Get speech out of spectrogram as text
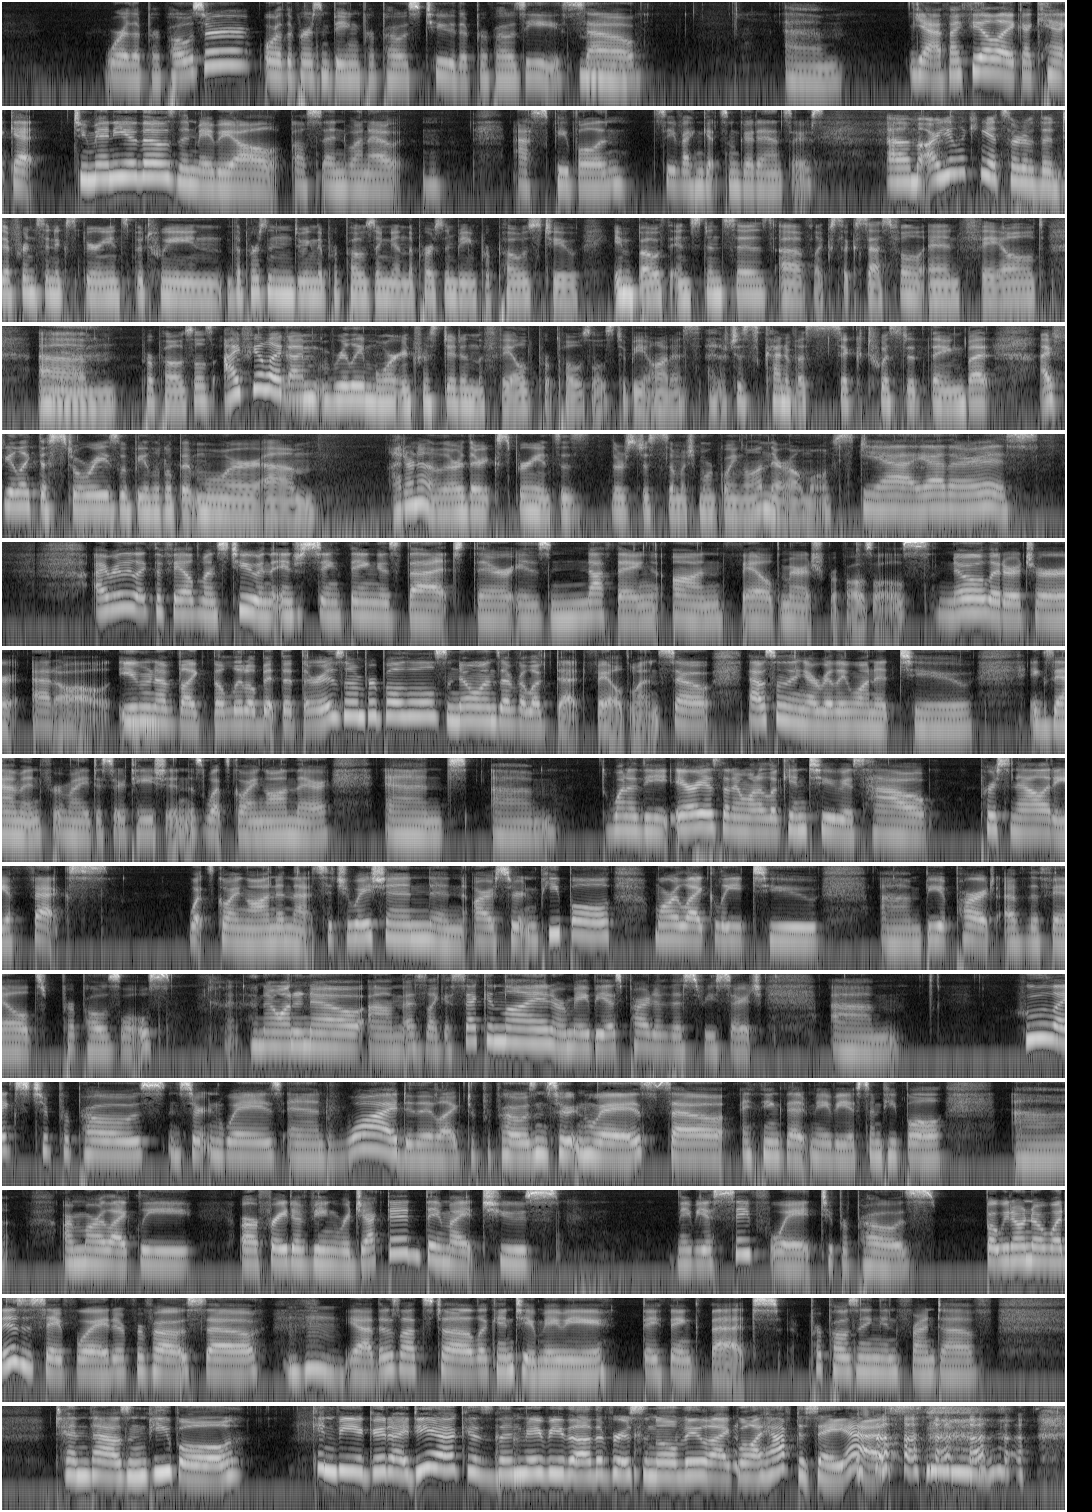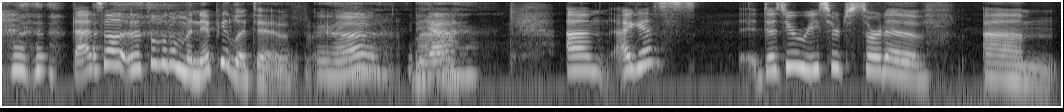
were the proposer or the person being proposed to, the proposee. So, um, yeah, if I feel like I can't get too many of those, then maybe I'll I'll send one out and ask people and see if I can get some good answers. Um, are you looking at sort of the difference in experience between the person doing the proposing and the person being proposed to in both instances of like successful and failed um, Yeah. proposals? I feel like I'm really more interested in the failed proposals, to be honest. It's just kind of a sick, twisted thing, but I feel like the stories would be a little bit more. Um, I don't know, or their experiences. There's just so much more going on there almost. Yeah, yeah, there is. I really like the failed ones too, and the interesting thing is that there is nothing on failed marriage proposals. No literature at all. Even of like the little bit that there is on proposals, no one's ever looked at failed ones. So that was something I really wanted to examine for my dissertation is what's going on there. And um, one of the areas that I want to look into is how personality affects what's going on in that situation and are certain people more likely to um, be a part of the failed proposals? And i want to know um, as like a second line or maybe as part of this research um, who likes to propose in certain ways and why do they like to propose in certain ways? So i think that maybe if some people uh, are more likely or afraid of being rejected they might choose maybe a safe way to propose but we don't know what is a safe way to propose so yeah there's lots to look into. Maybe they think that proposing in front of 10,000 people can be a good idea because then maybe the other person will be like well i have to say yes. That's a, that's a little manipulative. yeah yeah. Um, I guess does your research sort of um,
